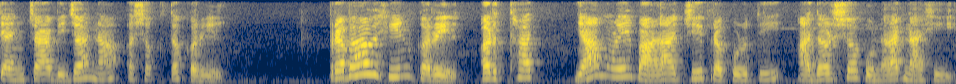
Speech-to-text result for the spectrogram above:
त्यांच्या बीजांना अशक्त करेल. प्रभावहीन करेल अर्थात यामुळे बाळाची प्रकृती आदर्श होणार नाही.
